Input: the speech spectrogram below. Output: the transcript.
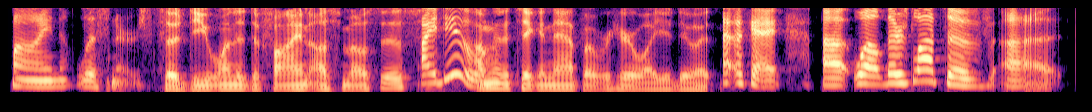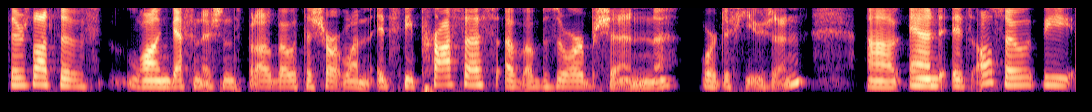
fine listeners. so, do you want to define osmosis? I do. I'm gonna take a nap over here while you do it. Okay. Uh, well, there's lots of uh, there's lots of long definitions, but I'll go with the short one. It's the process of absorption or diffusion, uh, and it's also the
